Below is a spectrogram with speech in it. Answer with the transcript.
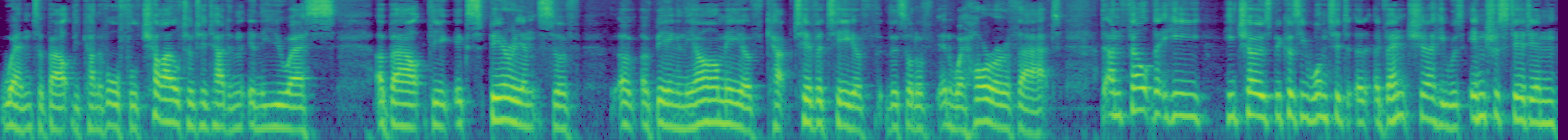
went, about the kind of awful childhood he'd had in, in the US, about the experience of, of, of being in the army, of captivity, of the sort of, in a way, horror of that, and felt that he, he chose because he wanted adventure, he was interested in,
